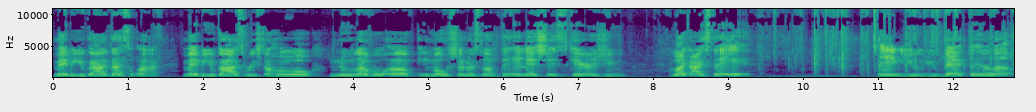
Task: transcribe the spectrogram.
Maybe you guys, that's why. Maybe you guys reached a whole new level of emotion or something and that shit scares you. Like I said. And you you back the hell up.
